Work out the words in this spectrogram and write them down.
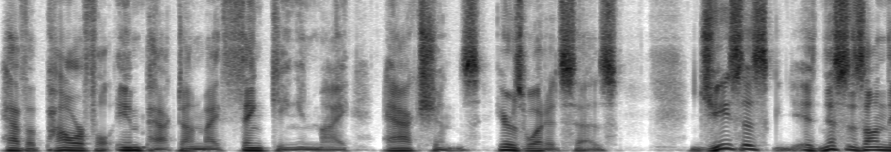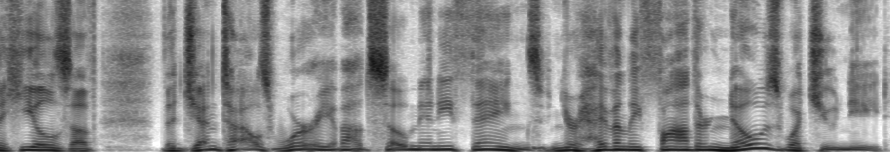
have a powerful impact on my thinking and my actions. Here's what it says. Jesus this is on the heels of the Gentiles worry about so many things. And your heavenly Father knows what you need.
